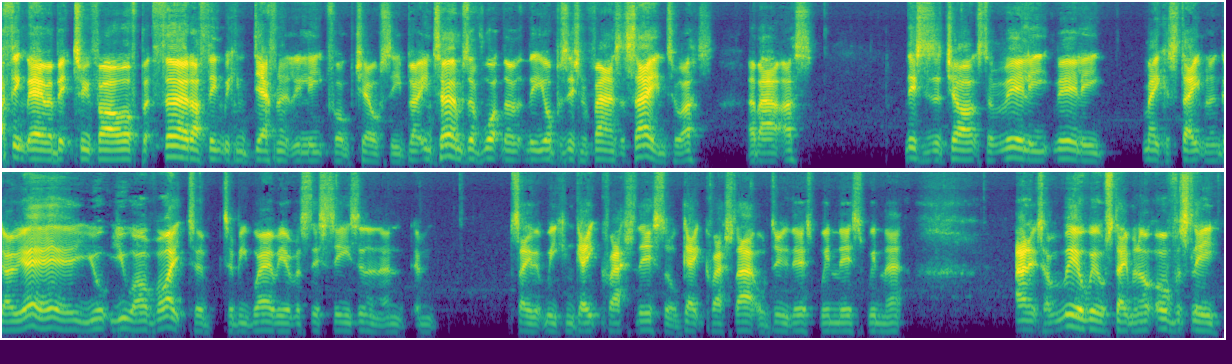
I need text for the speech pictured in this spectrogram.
I think they're a bit too far off. But third, I think we can definitely leapfrog Chelsea. But in terms of what the, the opposition fans are saying to us about us, this is a chance to really, really make a statement and go, yeah, yeah, you you are right to to be wary of us this season and, and and say that we can gate crash this or gate crash that or do this, win this, win that. And it's a real, real statement. Obviously,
